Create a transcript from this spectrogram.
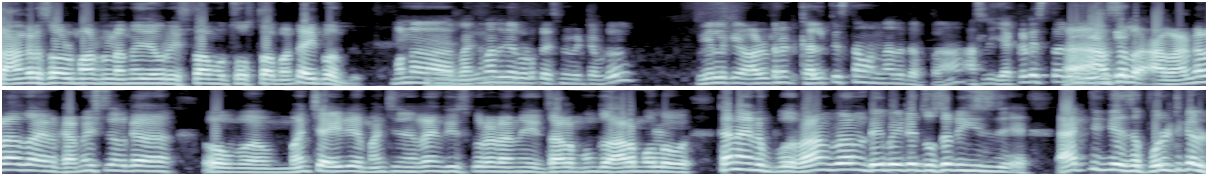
కాంగ్రెస్ వాళ్ళ మాటలు నమ్మేది ఎవరు ఇస్తాము చూస్తామంటే అయిపోద్ది మొన్న రంగనాథ్ గారు కూడా ప్రశ్న పెట్టినప్పుడు వీళ్ళకి ఆల్టర్నేట్ కల్పిస్తాం అన్నారు తప్ప అసలు ఎక్కడ ఇస్తారు? అసలు ఆ రంగరాజు ఆయన కమిషనర్గా మంచి ఐడియా మంచి నిర్ణయం తీసుకురాడని చాలా ముందు ఆరంభంలో కానీ ఆయన రాను రాను డే బై డే చూస్తే ఈజ్ యాక్టింగ్ చేసే పొలిటికల్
